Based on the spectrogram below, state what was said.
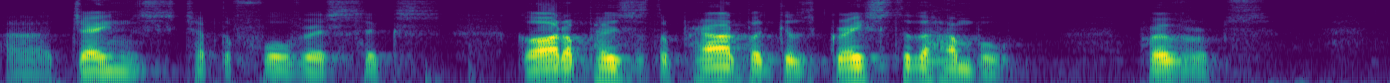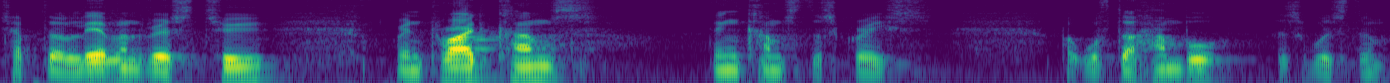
Uh, James chapter 4, verse 6. God opposes the proud but gives grace to the humble. Proverbs chapter 11, verse 2. When pride comes, then comes disgrace, but with the humble is wisdom.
